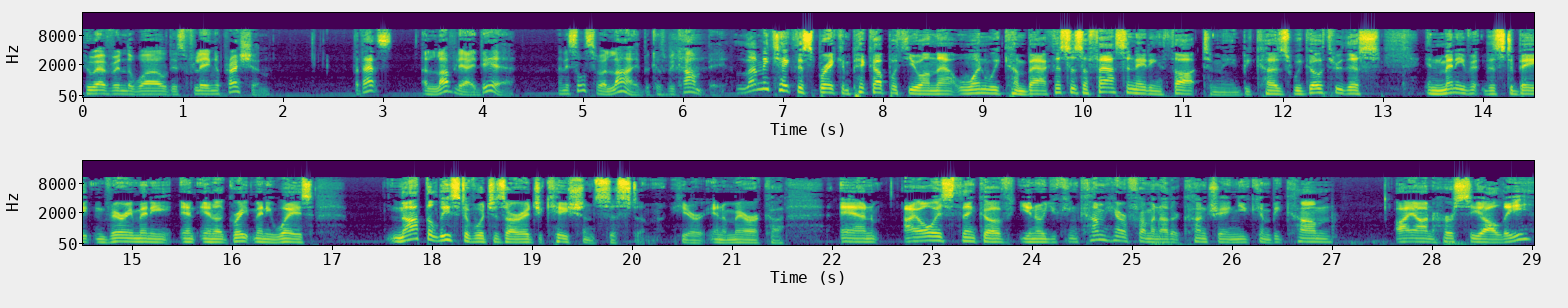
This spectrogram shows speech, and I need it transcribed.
whoever in the world is fleeing oppression. But that's a lovely idea. And it's also a lie because we can't be. Let me take this break and pick up with you on that when we come back. This is a fascinating thought to me because we go through this in many this debate in very many in, in a great many ways. Not the least of which is our education system here in America. And I always think of, you know, you can come here from another country and you can become Ayaan Hirsi Ali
